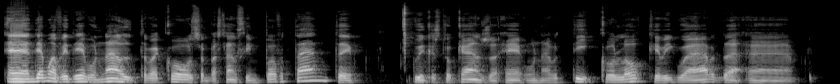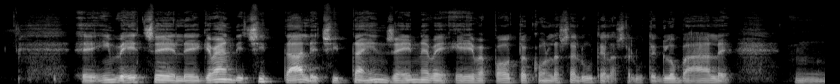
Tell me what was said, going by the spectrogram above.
Eh, andiamo a vedere un'altra cosa abbastanza importante, qui in questo caso è un articolo che riguarda eh, eh, invece le grandi città, le città in genere e il rapporto con la salute, la salute globale. Mm,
